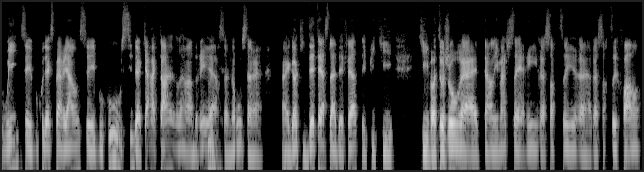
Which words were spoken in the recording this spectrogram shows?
oui, c'est beaucoup d'expérience, c'est beaucoup aussi de caractère. André Arsenault, c'est un, un gars qui déteste la défaite et puis qui, qui va toujours, euh, dans les matchs serrés, ressortir, euh, ressortir fort.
